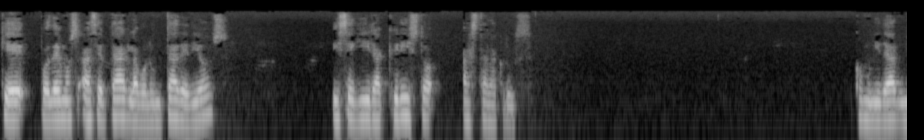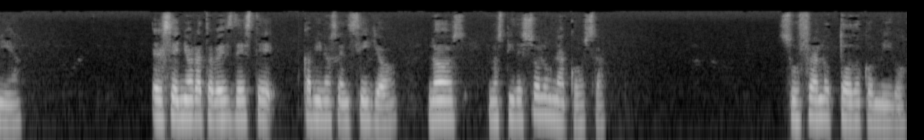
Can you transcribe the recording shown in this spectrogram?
que podemos aceptar la voluntad de Dios y seguir a Cristo hasta la cruz. Comunidad mía, el Señor a través de este camino sencillo nos, nos pide solo una cosa, Súfranlo todo conmigo.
